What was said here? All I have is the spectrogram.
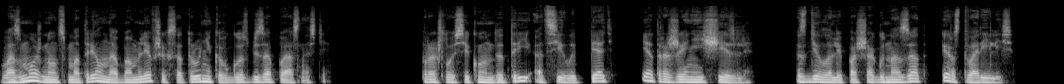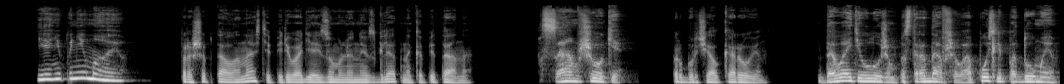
Возможно, он смотрел на обомлевших сотрудников госбезопасности. Прошло секунды три от силы пять, и отражения исчезли. Сделали по шагу назад и растворились. «Я не понимаю», – прошептала Настя, переводя изумленный взгляд на капитана. «Сам в шоке», – пробурчал Коровин. «Давайте уложим пострадавшего, а после подумаем.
